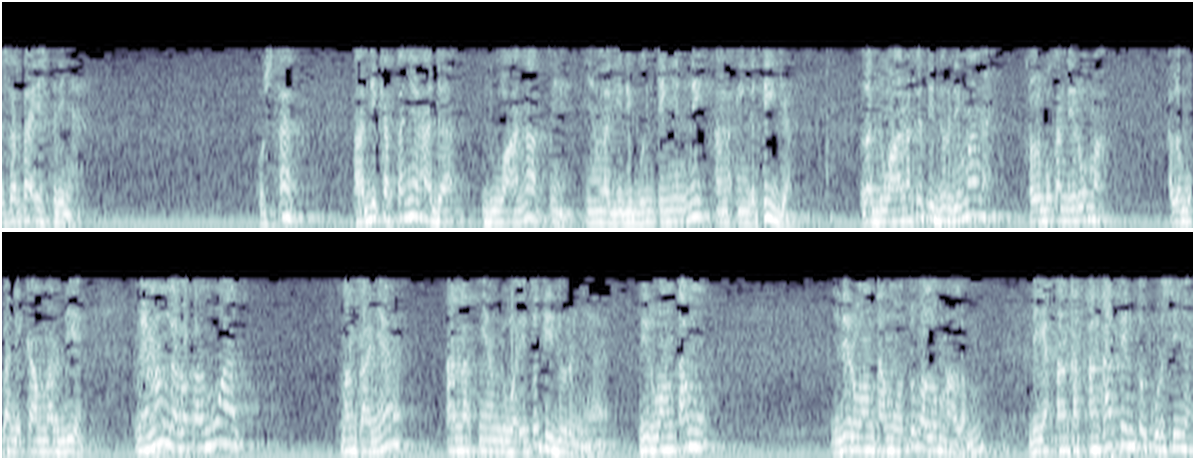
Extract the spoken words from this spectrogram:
beserta istrinya. Ustadz, tadi katanya ada dua anaknya yang lagi dibuntingin nih anak yang ketiga. Lah dua anaknya tidur di mana? Kalau bukan di rumah, kalau bukan di kamar dia, memang nggak bakal muat. Makanya anak yang dua itu tidurnya di ruang tamu. Jadi ruang tamu itu kalau malam dia angkat-angkatin tuh kursinya.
